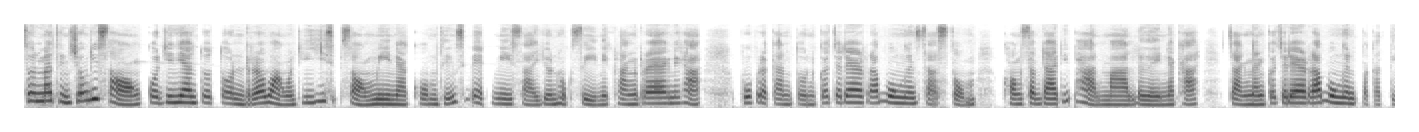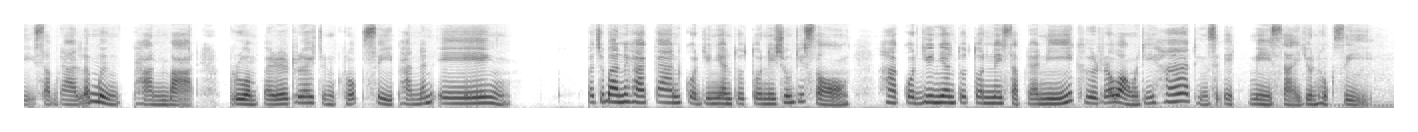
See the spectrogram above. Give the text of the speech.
ส่วนมาถึงช่วงที่ 2 กดยืนยันตัวตนระหว่างวันที่ 22 มีนาคมถึง 11 เมษายน 64 ในครั้งแรกนะคะ ผู้ประกันตนก็จะได้รับวงเงินสะสมของสัปดาห์ที่ผ่านมาเลยนะคะ จากนั้นก็จะได้รับวงเงินปกติสัปดาห์ละ 1,000 บาท รวมไปเรื่อยๆ จนครบ 4,000 นั่นเอง ปัจจุบันนะคะการกดยืนยันตัวตนในช่วงที่ 2 หากกดยืนยันตัวตนในสัปดาห์นี้ คือระหว่างวันที่ 5 ถึง 11 เมษายน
